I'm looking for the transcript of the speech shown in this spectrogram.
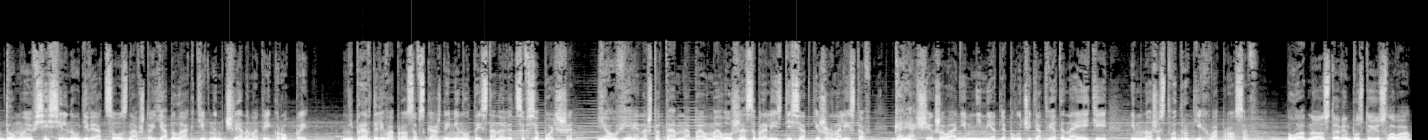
Думаю, все сильно удивятся, узнав, что я была активным членом этой группы. Не правда ли вопросов с каждой минутой становится все больше? Я уверена, что там, на Пэл-Мэл, уже собрались десятки журналистов, горящих желанием немедля получить ответы на эти и множество других вопросов. Ладно, оставим пустые слова.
